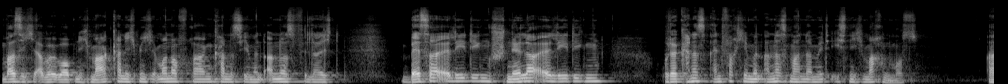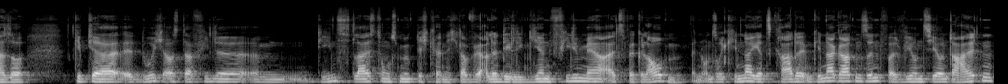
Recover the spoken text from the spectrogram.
was ich aber überhaupt nicht mag, kann ich mich immer noch fragen, kann es jemand anders vielleicht besser erledigen, schneller erledigen oder kann es einfach jemand anders machen, damit ich es nicht machen muss? Also es gibt ja äh, durchaus da viele ähm, Dienstleistungsmöglichkeiten. Ich glaube, wir alle delegieren viel mehr, als wir glauben. Wenn unsere Kinder jetzt gerade im Kindergarten sind, weil wir uns hier unterhalten,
